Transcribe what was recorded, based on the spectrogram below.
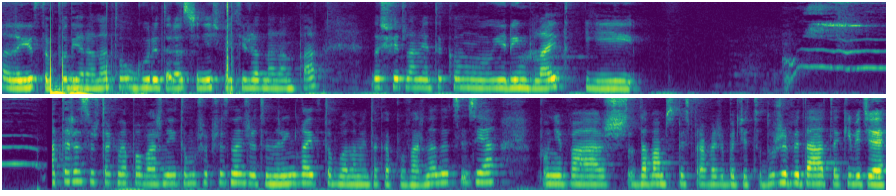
Ale jestem podjarana, to u góry teraz się nie świeci żadna lampa. Zaświetla mnie tylko mój ring light i... Teraz już tak na poważnie i to muszę przyznać, że ten ring light to była dla mnie taka poważna decyzja, ponieważ zdawałam sobie sprawę, że będzie to duży wydatek i wiecie,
